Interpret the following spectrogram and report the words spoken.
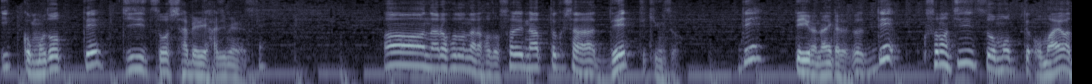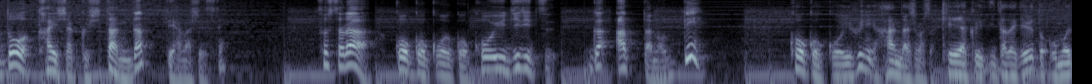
1個戻って事実を喋り始めるんですね。ああなるほどなるほど。それ納得したら「で」って聞くんですよ。でっていうのは何かというとでその事実をもってお前はどう解釈したんだっていう話ですね。そしたらこうこうこうこうこういう事実があったのでこうこうこういうふうに判断しました契約いただけると思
